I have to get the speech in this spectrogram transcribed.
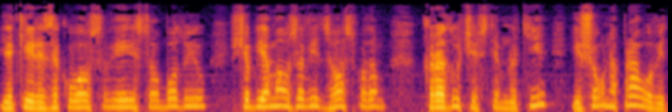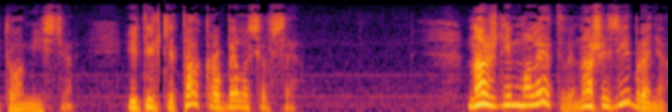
який ризикував своєю свободою, щоб я мав завіт з Господом, крадучись в темноті, йшов направо від того місця. І тільки так робилося все. Наш дім молитви, наше зібрання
